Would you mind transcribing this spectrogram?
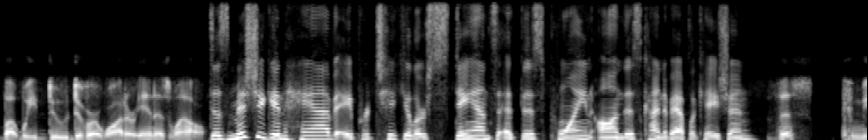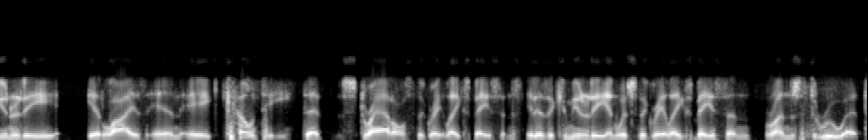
But we do divert water in as well. Does Michigan have a particular stance at this point on this kind of application? This community it lies in a county that straddles the Great Lakes Basin. It is a community in which the Great Lakes Basin runs through it,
